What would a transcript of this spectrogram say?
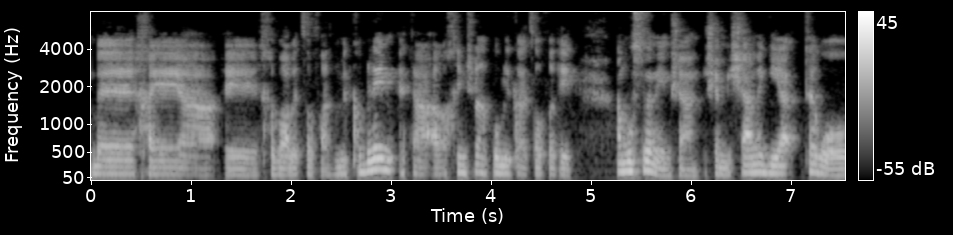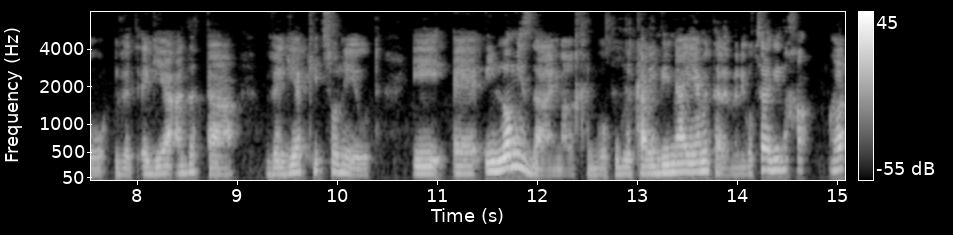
בחיי החברה בצרפת ומקבלים את הערכים של הרפובליקה הצרפתית. המוסלמים שם, שמשם הגיע טרור והגיעה הדתה והגיעה קיצוניות, היא, אה, היא לא מזדהה עם הערכים הרפובליקליים והיא מאיימת עליהם. אני רוצה להגיד לך רק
